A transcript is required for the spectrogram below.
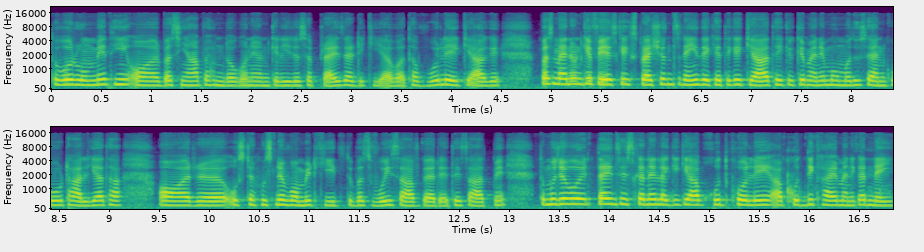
तो वो रूम में थी और बस यहाँ पर हम लोगों ने उनके लिए जो सरप्राइज़ रेडी किया हुआ था, वो लेके आ गए बस मैंने उनके फेस के एक्सप्रेशन नहीं देखे थे कि क्या थे, क्योंकि मैंने मोहम्मद हुसैन को उठा लिया था और उस टाइम उसने वॉमिट की थी तो बस वही साफ़ कर रहे थे साथ में। तो मुझे वो इतना इंसिस करने लगी कि आप ख़ुद खोलें, आप ख़ुद दिखाएँ। मैंने कहा, नहीं,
